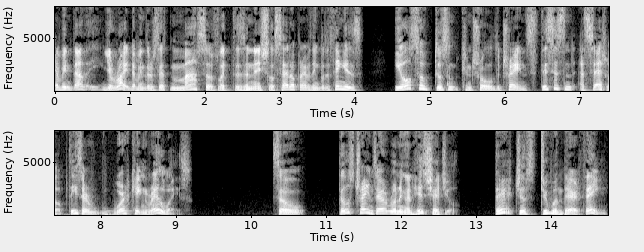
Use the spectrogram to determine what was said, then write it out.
I mean that you're right. I mean there's that massive like there's initial setup and everything, but the thing is he also doesn't control the trains. This isn't a setup. These are working railways. So those trains aren't running on his schedule. They're just doing their thing.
